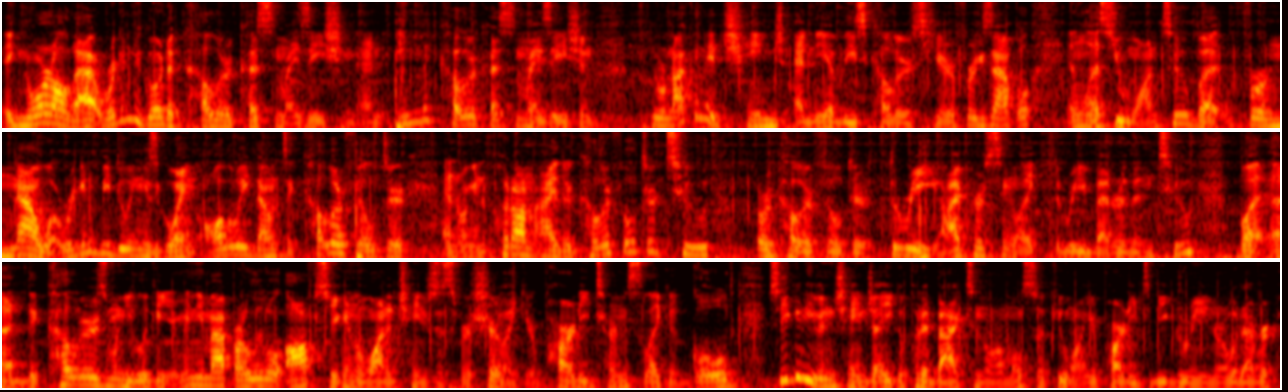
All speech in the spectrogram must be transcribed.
Ignore all that. We're going to go to color customization and in the color customization we're not going to change any of these colors here for example unless you want to but for now what we're going to be doing is going all the way down to color filter and we're going to put on either color filter 2 or color filter 3. I personally like 3 better than 2, but uh, the colors when you look at your minimap are a little off, so you're going to want to change this for sure. Like your party turns to like a gold, so you can even change that. You can put it back to normal, so if you want your party to be green or whatever,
